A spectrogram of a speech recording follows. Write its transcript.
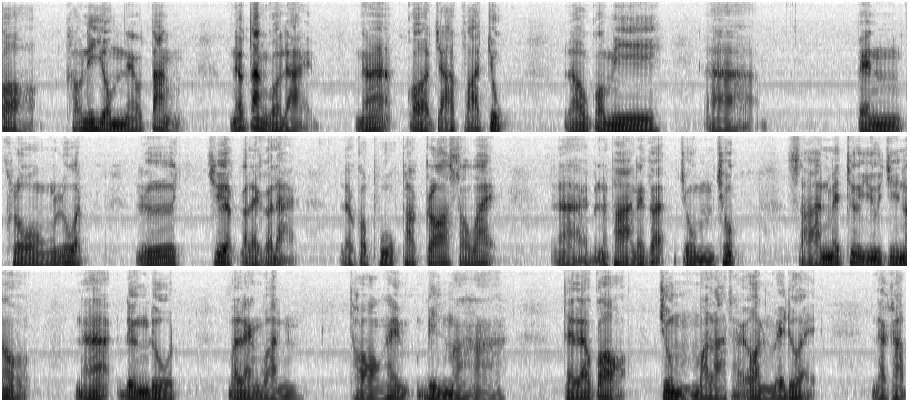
ก็เขานิยมแนวตั้ง แนวตั้งก็ได้ นะฮะก็จากฝาจุก เราก็มีเป็นโครงลวด หรือเชือกอะไรก็ได้ แล้วก็ผูกผ้ากรอสเอาไว้ผ้านั้นก็จุ่มชุบสารเมทิลยูจิโนนะฮะดึงดูดแมลงวันทองให้บินมาหา แต่แล้วก็จุ่มมาลาไทออนไว้ด้วยนะครับ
